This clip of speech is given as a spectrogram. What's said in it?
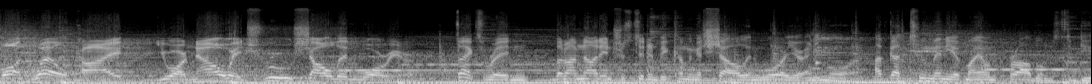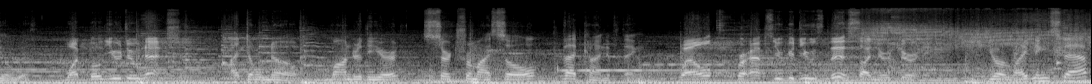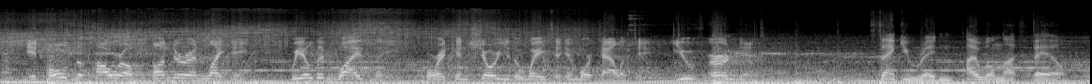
fought well, Kai. You are now a true Shaolin warrior. Thanks, Raiden, but I'm not interested in becoming a Shaolin warrior anymore. I've got too many of my own problems to deal with. What will you do next? I don't know. Wander the earth, search for my soul, that kind of thing. Well, perhaps you could use this on your journey. Your lightning staff? It holds the power of thunder and lightning. Wield it wisely, for it can show you the way to immortality. You've earned it. Thank you, Raiden. I will not fail.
